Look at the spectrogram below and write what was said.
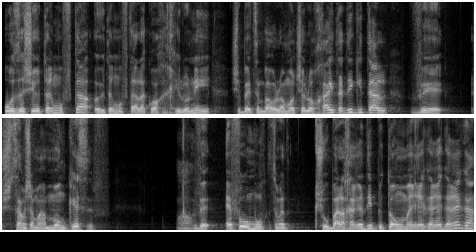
הוא זה שיותר מופתע, או יותר מופתע הלקוח החילוני, שבעצם בעולמות שלו חי את הדיגיטל ושם שם המון כסף. וואו. ואיפה הוא, זאת אומרת, כשהוא בא לחרדי, פתאום הוא אומר, רגע, רגע, רגע,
